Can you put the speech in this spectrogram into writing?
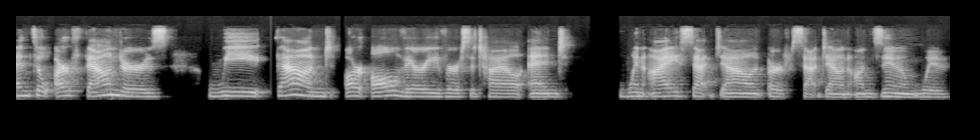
And so our founders, we found are all very versatile and when I sat down or sat down on Zoom with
